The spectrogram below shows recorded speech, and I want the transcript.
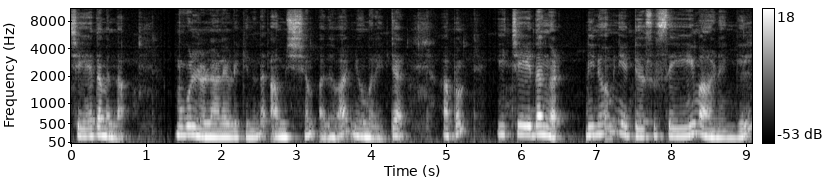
ഛേദമെന്ന മുകളിലുള്ള ആളെ വിളിക്കുന്നത് അംശം അഥവാ ന്യൂമറേറ്റർ. അപ്പം ഈ ഛേദങ്ങൾ ഡിനോമിനേറ്റേഴ്സ് സെയിം ആണെങ്കിൽ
